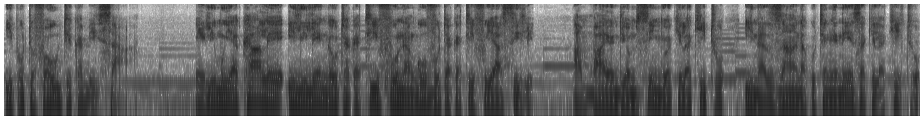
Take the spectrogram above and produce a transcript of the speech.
ipo tofauti kabisa. Elimu ya kale ililenga utakatifu na nguvu takatifu ya asili ambayo ndiyo msingi wa kila kitu, inazaa na kutengeneza kila kitu.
